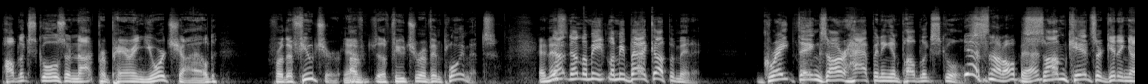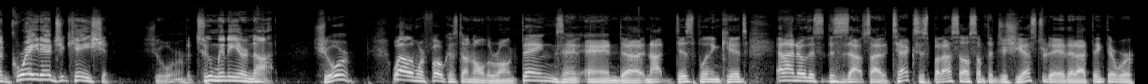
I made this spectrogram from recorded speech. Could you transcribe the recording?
Public schools are not preparing your child for the future Yeah. of the future of employment. And this, now, now let me let me back up a minute. Great things are happening in public schools. Yeah, it's not all bad. Some kids are getting a great education, sure, but too many are not. Sure. Well, and we're focused on all the wrong things and and uh, not disciplining kids. And I know this this is outside of Texas, but I saw something just yesterday that I think there were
